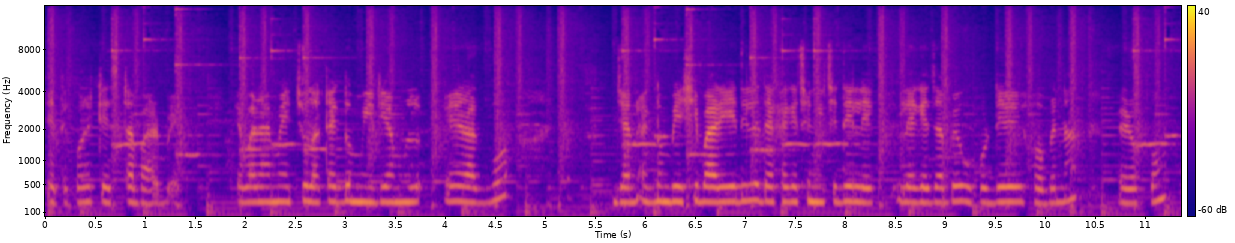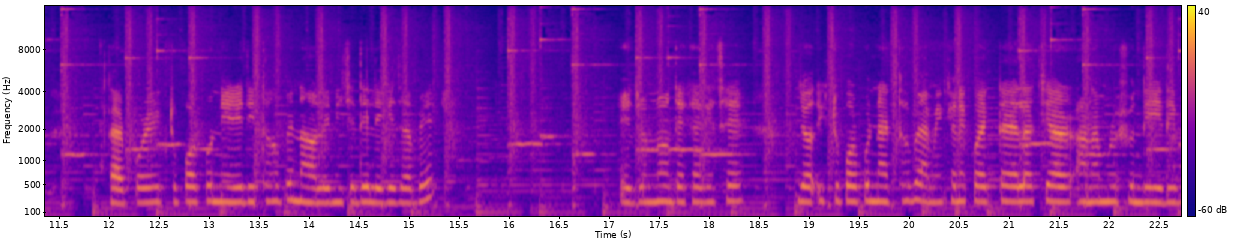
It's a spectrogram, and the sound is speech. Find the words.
এতে করে টেস্টটা বাড়বে। এবার আমি চুলাটা একদম মিডিয়াম এ রাখব। যেন একদম বেশি বাড়িয়ে দিলে দেখা গেছে নিচে দিয়ে লেগে যাবে, উপর দিয়ে হবে না এরকম। তারপরে একটু পরপর নেড়ে দিতে হবে, নাহলে নিচে দিয়ে লেগে যাবে। এই জন্য দেখা গেছে একটু পরপর নাড়তে হবে। আমি এখানে কয়েকটা এলাচি আর আনাম রসুন দিয়ে দিব।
